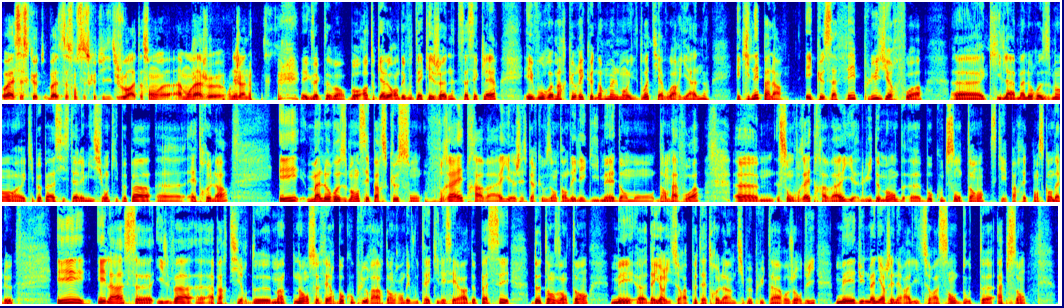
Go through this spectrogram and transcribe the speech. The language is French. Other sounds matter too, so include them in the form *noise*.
Ouais, c'est ce que. tu- Bah, de toute façon, c'est ce que tu dis toujours. De toute façon, euh, à mon âge, euh, on est jeune. *laughs* Exactement. Bon, en tout cas, le rendez-vous tech est jeune, ça c'est clair. Et vous remarquerez que normalement, il doit y avoir Yann et qu'il n'est pas là. Et que ça fait plusieurs fois euh, qu'il a malheureusement, euh, qu'il peut pas assister à l'émission, qu'il peut pas être là. Et malheureusement, c'est parce que son vrai travail, j'espère que vous entendez les guillemets dans mon dans ma voix, euh, son vrai travail lui demande euh, beaucoup de son temps, ce qui est parfaitement scandaleux. Et hélas, euh, il va euh, à partir de maintenant se faire beaucoup plus rare dans le rendez-vous tech. Il essaiera de passer de temps en temps, mais euh, d'ailleurs il sera peut-être là un petit peu plus tard aujourd'hui, mais d'une manière générale il sera sans doute euh, absent.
